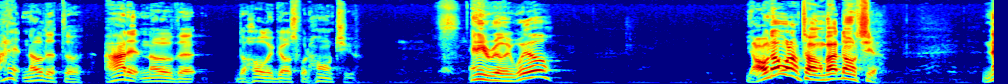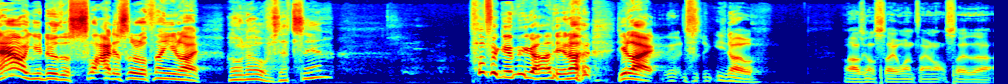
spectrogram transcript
I didn't know that the I didn't know that the Holy Ghost would haunt you. And he really will. Y'all know what I'm talking about, don't you? Now you do the slightest little thing, you're like, oh no, is that sin? Oh, forgive me, God. You know, you're like, you know, well, I was going to say one thing, I don't say that.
